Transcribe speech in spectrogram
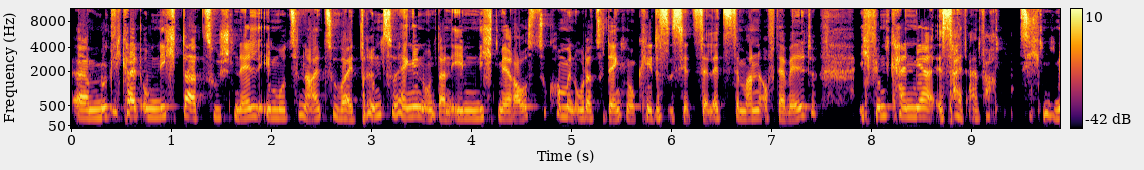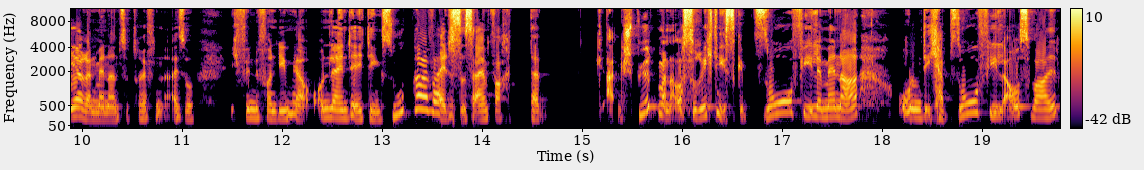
äh, Möglichkeit, um nicht da zu schnell emotional zu weit drin zu hängen und dann eben nicht mehr rauszukommen oder zu denken, okay, das ist jetzt der letzte Mann auf der Welt. Ich finde keinen mehr, ist halt einfach, sich mit mehreren Männern zu treffen. Also ich finde von dem her Online-Dating super, weil das ist einfach, da spürt man auch so richtig, es gibt so viele Männer und ich habe so viel Auswahl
